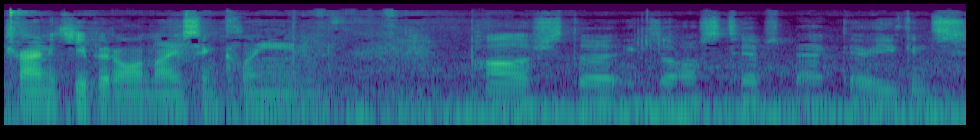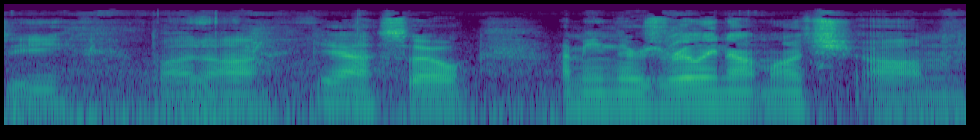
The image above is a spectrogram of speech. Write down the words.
trying to keep it all nice and clean. Polish the exhaust tips back there, you can see. But uh, yeah, so I mean, there's really not much. Um,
